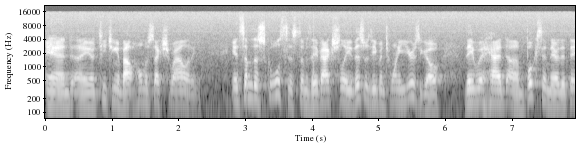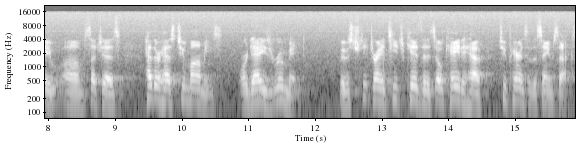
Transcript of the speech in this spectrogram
and uh, you know, teaching about homosexuality. In some of the school systems, they've actually, this was even 20 years ago, they had um, books in there that they, um, such as Heather has two mommies or Daddy's roommate. It was trying to teach kids that it's okay to have two parents of the same sex.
